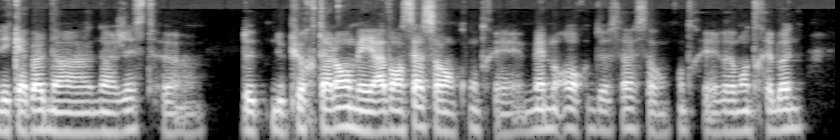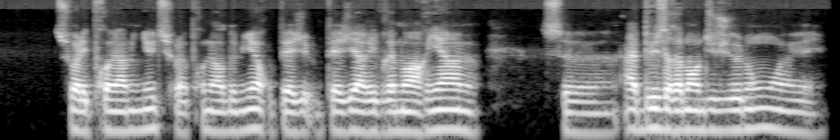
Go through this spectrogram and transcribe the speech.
est capable d'un geste de, pur talent, mais avant ça, sa rencontre, est, même hors de ça, sa rencontre est vraiment très bonne. Sur les premières minutes, sur la première demi-heure, le PSG, PSG, arrive vraiment à rien, se, abuse vraiment du jeu long et,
